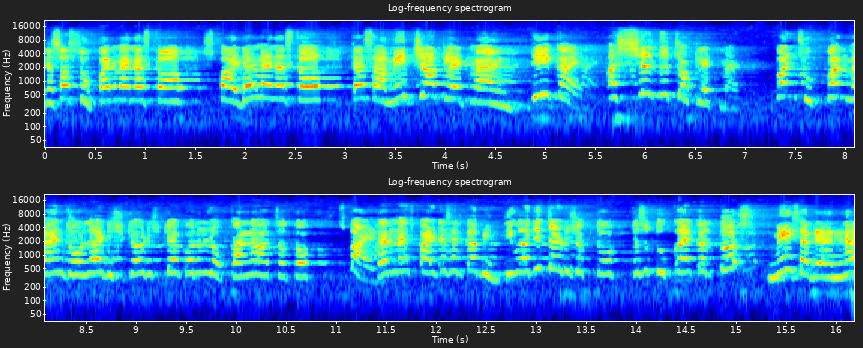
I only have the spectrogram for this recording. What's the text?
जसा सुपरमॅन असतो स्पायडरमॅन असतो तसा मी चॉकलेट मॅन ठीक आहे. असेल तू चॉकलेट मॅन पण सुपरमॅन जोरदार डिस्क्यो डिस्क्यो करून लोकांना वाचवतो स्पायडरमॅन स्पायडर सारखा भिंतीवरही चढू शकतो. तसं तू काय करतोस? मी सगळ्यांना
